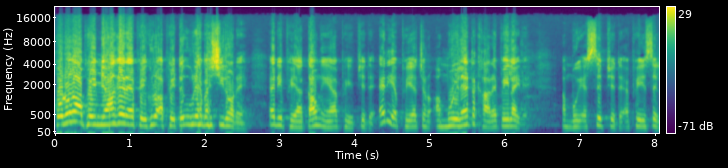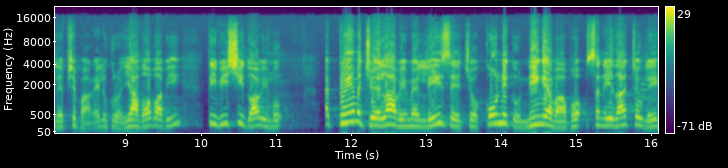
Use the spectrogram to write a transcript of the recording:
ဟိုတော့အဖေများခဲ့တဲ့အဖေခုတော့အဖေတူဦးတည်းပဲရှိတော့တယ်အဲ့ဒီဖေကကောင်းငင်ကအဖေဖြစ်တယ်အဲ့ဒီအဖေကကျွန်တော်အမွေလဲတစ်ခါတည်းပေးလိုက်တယ်အမွေအစ်စ်ဖြစ်တယ်အဖေအစ်စ်လည်းဖြစ်ပါတယ်လို့ခုတော့ရသွားပါပြီတည်ပြီးရှိသွားပြီမို့အတွေးမကြွယ်လာပေမဲ့40ကျော်6နှစ်ကိုနင်းခဲ့ပါပေါ့စနေသားကျုပ်လေး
